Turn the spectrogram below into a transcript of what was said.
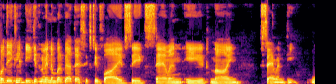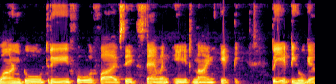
اور دیکھ لیں پی کتنے نمبر پہ آتا ہے؟ Sixty five six seven eight nine seventy one two three four five six seven eight nine eighty تو یہ ایٹی ہو گیا.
